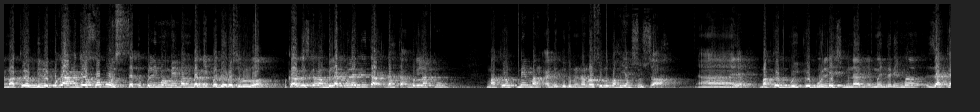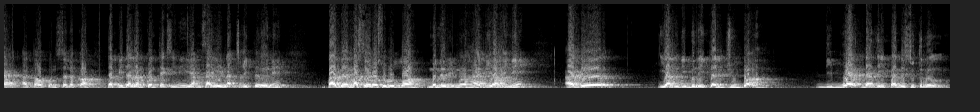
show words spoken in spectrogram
Maka bila perang je khumus Satu per lima memang bagi pada Rasulullah. Perkara sekarang berlaku lagi tak? Dah tak berlaku. Maka memang ada keturunan Rasulullah yang susah. Ha, ya? maka mereka boleh sebenarnya menerima zakat ataupun sedekah. Tapi dalam konteks ini yang saya nak cerita ni pada masa Rasulullah menerima hadiah ini ada yang diberikan jubah dibuat daripada sutera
